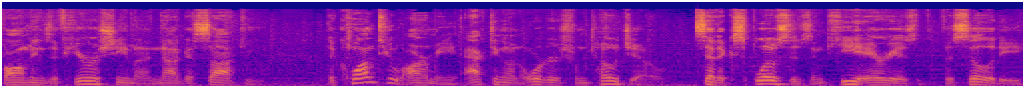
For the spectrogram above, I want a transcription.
bombings of Hiroshima and Nagasaki, the Kwantung Army, acting on orders from Tojo, set explosives in key areas of the facility,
